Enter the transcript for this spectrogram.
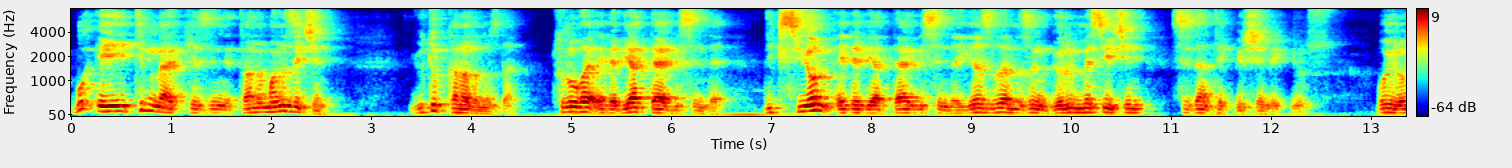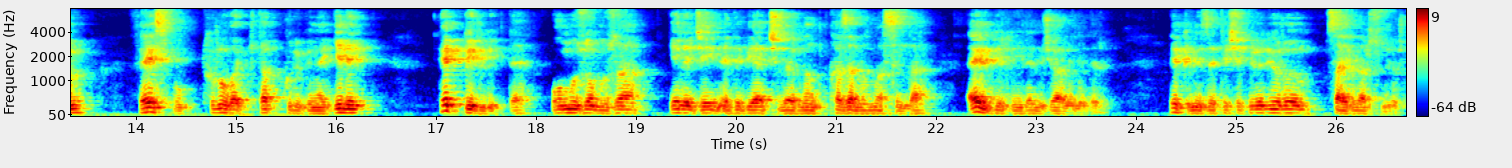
bu eğitim merkezini tanımanız için YouTube kanalımızda Truva Edebiyat Dergisi'nde, Diksiyon Edebiyat Dergisi'nde yazılarınızın görünmesi için sizden tek bir şey bekliyoruz. Buyurun Facebook Truva Kitap Kulübü'ne gelin. Hep birlikte omuz omuza geleceğin edebiyatçılarının kazanılmasında el birliğiyle mücadele edelim. Hepinize teşekkür ediyorum, saygılar sunuyorum.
